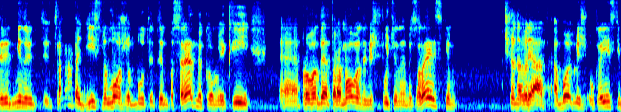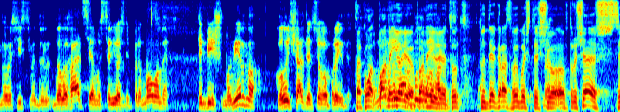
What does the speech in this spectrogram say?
відміну від Трампа, дійсно може бути тим посередником, який е, проведе перемовини між Путіним і Зеленським, що навряд, або між українськими і російськими делегаціями серйозні перемовини, тим більш ймовірно, коли час для цього прийде. Так, от, Тому пане Юрію, пане Юрію, тут, тут якраз вибачте, що е, втручаєшся.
